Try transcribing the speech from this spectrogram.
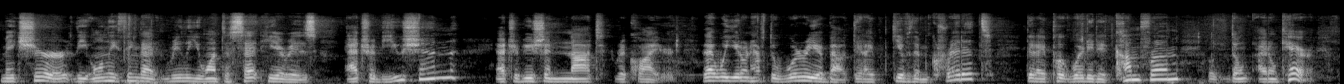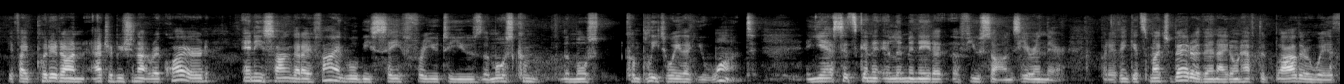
make sure the only thing that really you want to set here is attribution, attribution not required. That way you don't have to worry about, did I give them credit? Did I put, where did it come from? Well, don't, I don't care. If I put it on attribution not required, any song that I find will be safe for you to use the most, the most complete way that you want. And yes, it's going to eliminate a, a, few songs here and there, but I think it's much better than I don't have to bother with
